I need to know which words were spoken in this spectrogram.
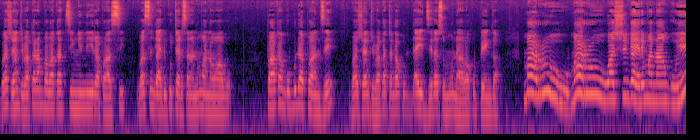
Vazhanji vakaramba vakatsin'inira pasi vasingadi kutarisana nomwana wavo. Paakangobuda panze vazhanji vakatanga kudaidzira somunhu ava kupenga. Maruu maruu washinga here mwanangu he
